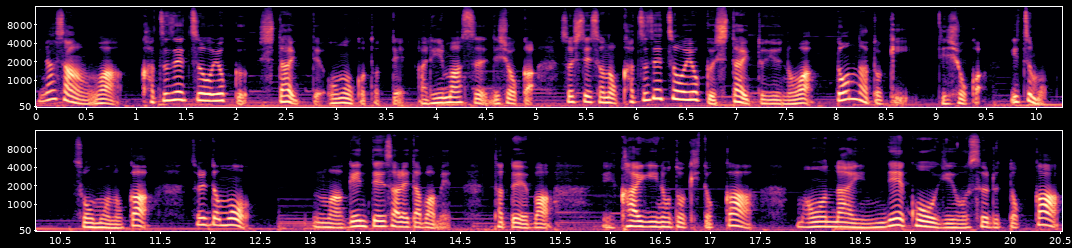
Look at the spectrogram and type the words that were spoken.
皆さんは滑舌を良くしたいって思うことってありますでしょうか？そしてその滑舌を良くしたいというのはどんな時でしょうか？いつもそう思うのか？それともまあ限定された場面？例えば会議の時とか、まあ、オンラインで講義をするとか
